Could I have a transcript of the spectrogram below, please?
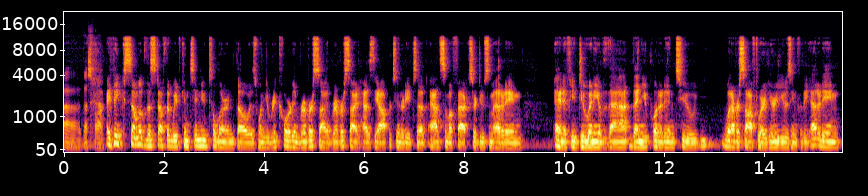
uh, thus far. I think some of the stuff that we've continued to learn, though, is when you record in Riverside, Riverside has the opportunity to add some effects or do some editing. And if you do any of that, then you put it into whatever software you're using for the editing.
